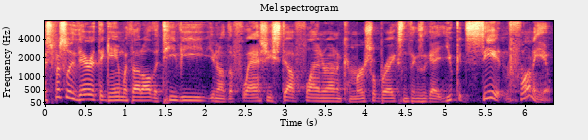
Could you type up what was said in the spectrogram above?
especially there at the game without all the TV, you know, the flashy stuff flying around in commercial breaks and things like that, you could see it in front of you.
